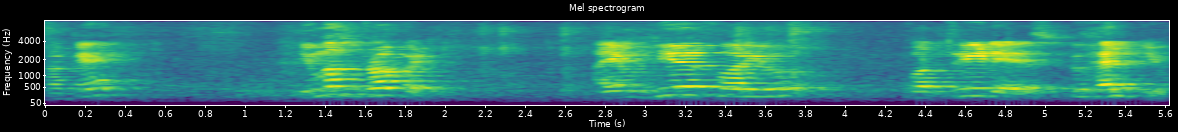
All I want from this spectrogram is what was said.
Okay? You must drop it. I am here for you for three days to help you.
